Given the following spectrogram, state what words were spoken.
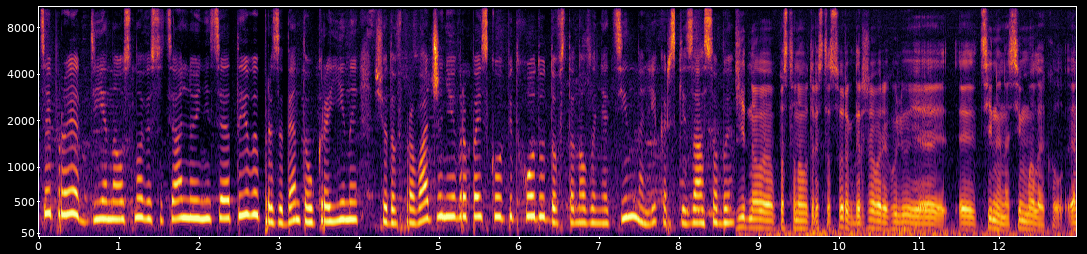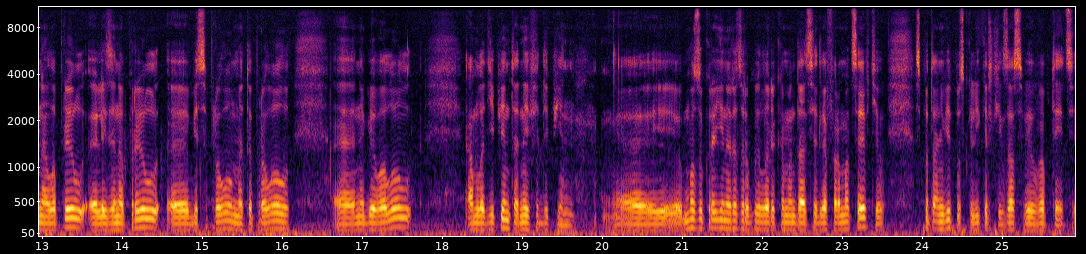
Цей проєкт діє на основі соціальної ініціативи президента України щодо впровадження європейського підходу до встановлення цін на лікарські засоби. Згідно постанови 340, держава регулює е, ціни на сім молекул: енелаприл, лізинаприл, е, бісопролол, метопролол, е, небівалол, амлодіпін та нефідепін. Е, МОЗ України розробило рекомендації для фармацевтів з питань відпуску лікарських засобів в аптеці.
